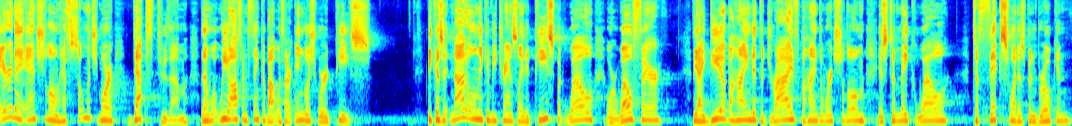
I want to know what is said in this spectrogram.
Eirene and Shalom have so much more depth to them than what we often think about with our English word peace. Because it not only can be translated peace, but well or welfare. The idea behind it, the drive behind the word shalom, is to make well, to fix what has been broken.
